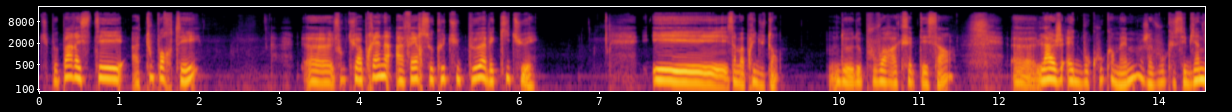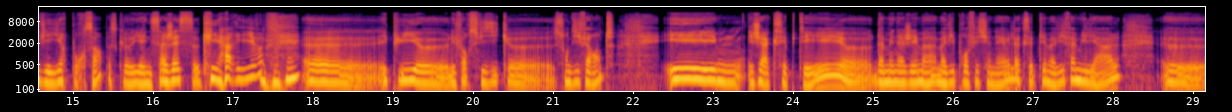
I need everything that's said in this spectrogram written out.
tu peux pas rester à tout porter euh, il faut que tu apprennes à faire ce que tu peux avec qui tu es. Et ça m'a pris du temps de, pouvoir accepter ça. Euh, L'âge aide beaucoup quand même. J'avoue que c'est bien de vieillir pour ça, parce qu'il y a une sagesse qui arrive. Mhm. Euh, et puis, euh, les forces physiques euh, sont différentes. Et hum, j'ai accepté euh, d'aménager ma, ma vie professionnelle, d'accepter ma vie familiale, euh,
